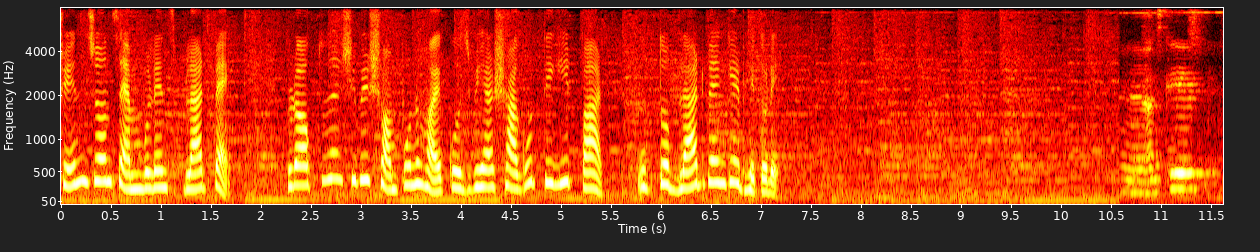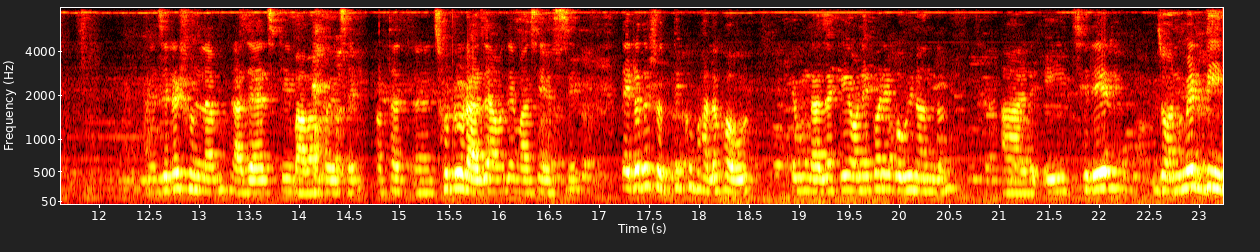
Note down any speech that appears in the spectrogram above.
saint John's ambulance blood bank. রক্তদান শিবির সম্পন্ন হয় কোচবিহার সাগর দিঘির পার, উক্ত ব্লাড ব্যাংকের ভেতরে। আজকে যেটা শুনলাম, রাজা আজকে বাবা হয়েছে, অর্থাৎ ছোট রাজা আমাদের মাঝে এসছে। তো এটা তো সত্যি খুব ভালো খবর, এবং রাজাকে অনেক অনেক অভিনন্দন। আর এই ছেলের জন্মের দিন,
